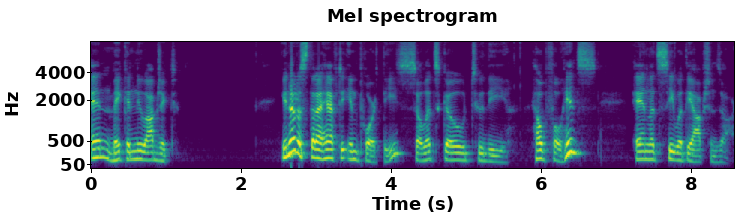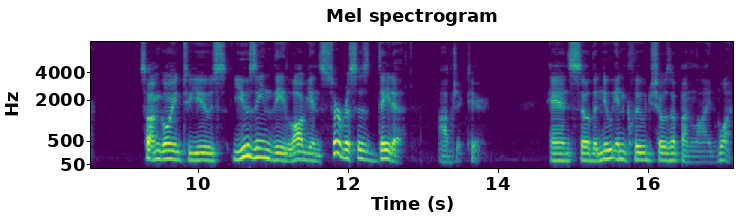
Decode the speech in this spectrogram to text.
and make a new object. You notice that I have to import these, so let's go to the helpful hints and let's see what the options are. So I'm going to use using the login services data object here. And so the new include shows up on line 1.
